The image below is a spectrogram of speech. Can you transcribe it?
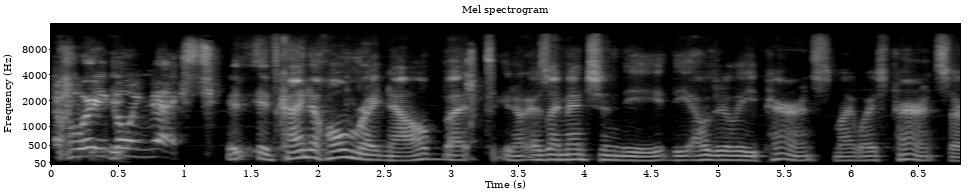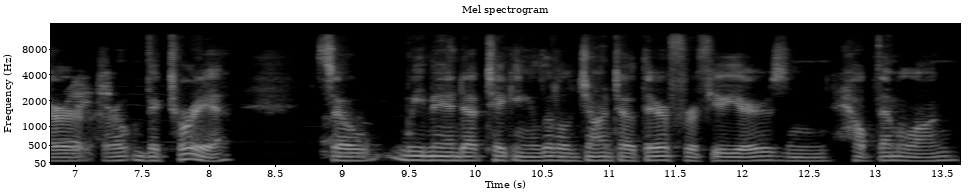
where are you going next? It, it's kind of home right now, but you know, as I mentioned, the the elderly parents, my wife's parents, are, right. are in Victoria, uh-huh. so we may end up taking a little jaunt out there for a few years and help them along.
